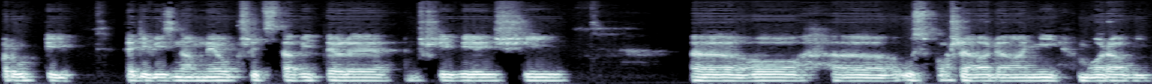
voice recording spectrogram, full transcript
pruty, tedy významného představitele dřívějšího e, uspořádání Moravy.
